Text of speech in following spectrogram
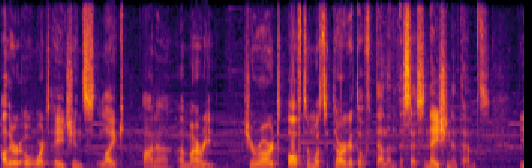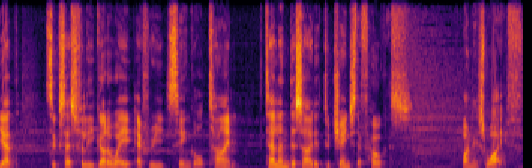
other Overwatch agents like Ana Amari. Gerard often was the target of Talon assassination attempts, yet successfully got away every single time. Talon decided to change their focus on his wife.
